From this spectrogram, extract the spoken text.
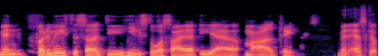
men for det meste, så er de helt store sejre, de er meget planlagt. Men Asger,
